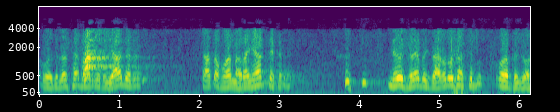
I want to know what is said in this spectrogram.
وہ صاحب آپ کو تو یاد ہے نا؟ تاتا فوراً نارا یاد دیکھ رہے نہیں سر بچ لاگو اور بھجوا۔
